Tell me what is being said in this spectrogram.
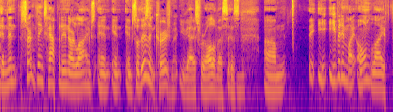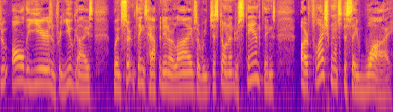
and then certain things happen in our lives, and, and, and so this encouragement, you guys, for all of us is, mm-hmm. um, e- even in my own life, through all the years, and for you guys, when certain things happen in our lives, or we just don't understand things, our flesh wants to say, "Why?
